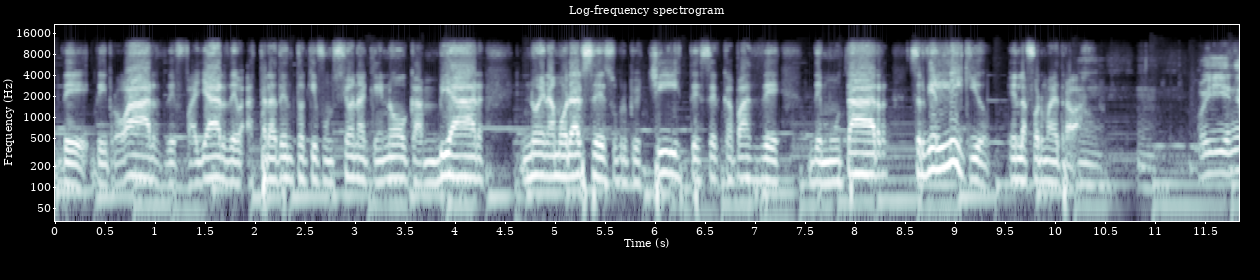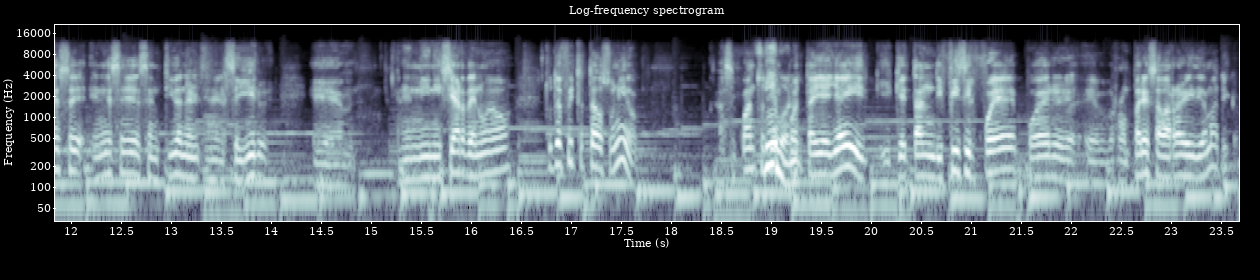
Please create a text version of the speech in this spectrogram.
de, probar, de fallar, de estar atento a qué funciona, qué no, cambiar, no enamorarse de su propio chiste, ser capaz de, mutar, ser bien líquido en la forma de trabajo. Mm, mm. Oye, en ese, en ese sentido, en el, seguir, eh, en iniciar de nuevo, tú te fuiste a Estados Unidos. ¿Hace cuánto tiempo estás allá y, y, qué tan difícil fue poder eh, romper esa barrera idiomática?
